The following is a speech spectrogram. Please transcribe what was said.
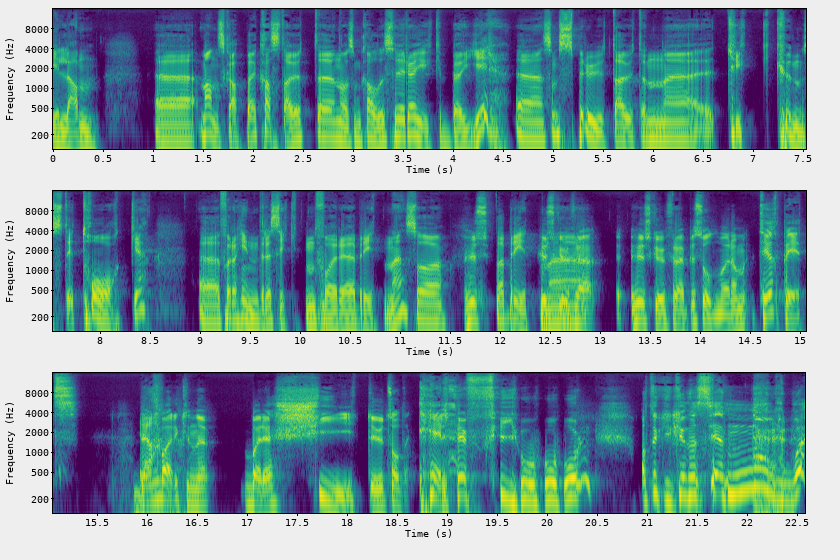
i land. Eh, mannskapet kasta ut eh, noe som kalles røykbøyer, eh, som spruta ut en eh, tykk, kunstig tåke Eh, for å hindre sikten for britene. Så Husk, da britene Husker du, fra, husker du fra episoden vår om Tirpitz? Den ja. bare kunne bare skyte ut sånn hele fjorden! At du ikke kunne se noe!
